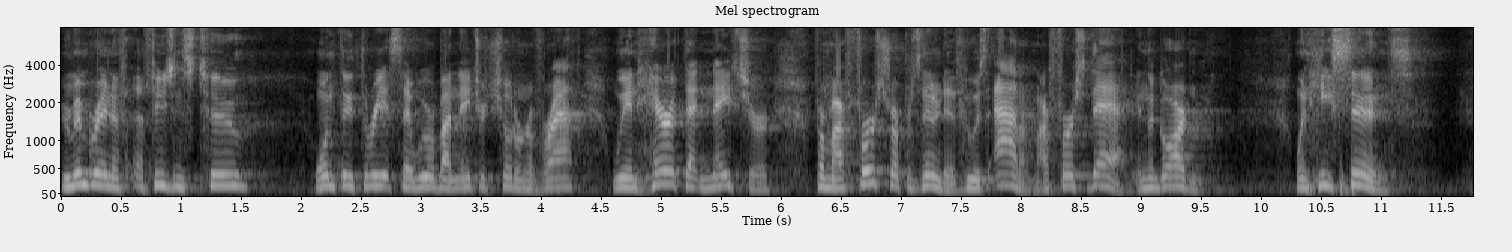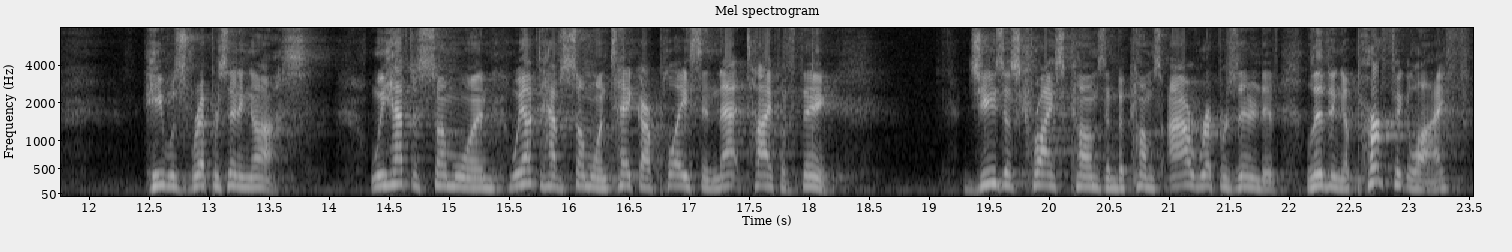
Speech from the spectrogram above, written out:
Remember in Ephesians 2, 1 through 3, it said we were by nature children of wrath. We inherit that nature from our first representative, who is Adam, our first dad in the garden. When he sins, he was representing us. We have to someone, we have to have someone take our place in that type of thing. Jesus Christ comes and becomes our representative, living a perfect life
